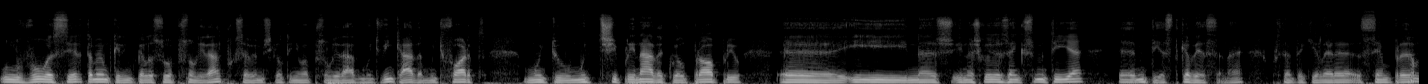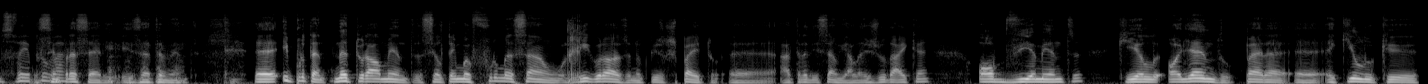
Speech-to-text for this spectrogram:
o levou a ser também um bocadinho pela sua personalidade, porque sabemos que ele tinha uma personalidade muito vincada, muito forte, muito, muito disciplinada com ele próprio uh, e, nas, e nas coisas em que se metia, uh, metia-se de cabeça, não é? Portanto, aquilo era sempre, a sempre a sério, exatamente. uh, e, portanto, naturalmente, se ele tem uma formação rigorosa no que diz respeito à tradição e à lei judaica, obviamente que ele, olhando para uh, aquilo que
